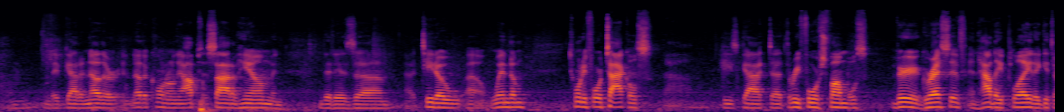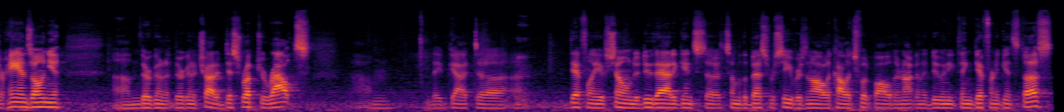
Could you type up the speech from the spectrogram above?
Um, they've got another another corner on the opposite side of him, and that is uh, Tito uh, Wyndham, 24 tackles. Uh, he's got uh, three forced fumbles. Very aggressive in how they play. They get their hands on you. Um, they're gonna they're gonna try to disrupt your routes. Um, they've got uh, uh, definitely have shown to do that against uh, some of the best receivers in all of college football. They're not going to do anything different against us.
